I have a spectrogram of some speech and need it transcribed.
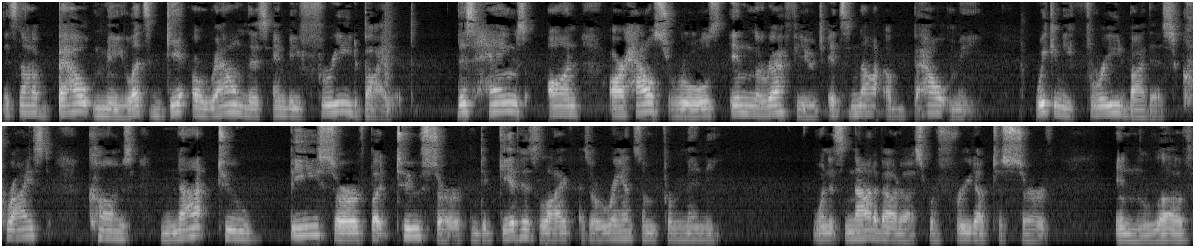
It's not about me. Let's get around this and be freed by it. This hangs on our house rules in the refuge. It's not about me. We can be freed by this. Christ comes not to be served, but to serve and to give his life as a ransom for many. When it's not about us, we're freed up to serve in love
